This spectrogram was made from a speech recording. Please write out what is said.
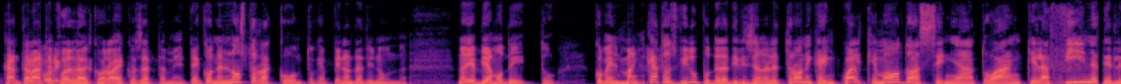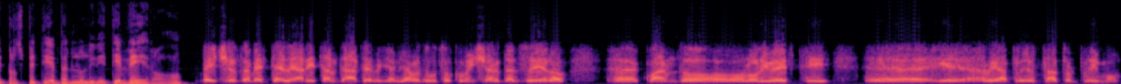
cantavate Dei fuori fuori dal coro, ecco, esattamente. Ecco, nel nostro racconto, che è appena andato in onda, noi abbiamo detto come il mancato sviluppo della divisione elettronica in qualche modo ha segnato anche la fine delle prospettive per l'Olivetti, è vero? Beh, certamente le ha ritardate perché abbiamo dovuto cominciare da zero eh, quando l'Olivetti eh, aveva presentato il primo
